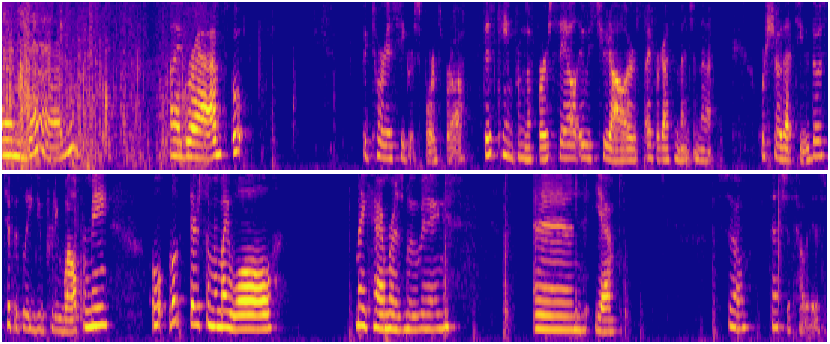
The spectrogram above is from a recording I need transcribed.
And then I grabbed, oh, Victoria's Secret sports bra. This came from the first sale. It was $2. I forgot to mention that or show that to you. Those typically do pretty well for me. Oh, look, there's some of my wall. My camera is moving. And yeah, so that's just how it is.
